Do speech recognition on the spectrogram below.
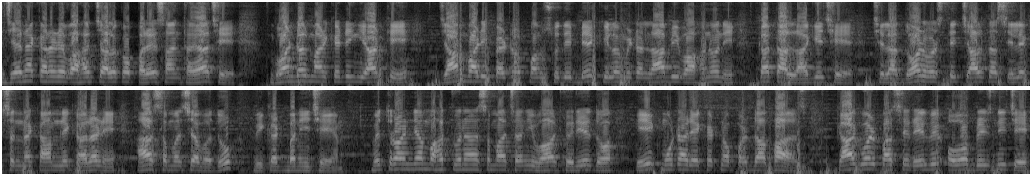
જેના કારણે વાહન ચાલકો પરેશાન થયા છે. ગોંડલ માર્કેટિંગ યાર્ડથી જામવાડી પેટ્રોલ પંપ સુધી બે કિલોમીટર લાંબી વાહનોની કતાર લાગી છે. છેલ્લા દોઢ વર્ષથી ચાલતા સિલેક્શનના કામને કારણે આ સમસ્યા વધુ વિકટ બની છે. મિત્રો, અન્ય મહત્વના સમાચારની વાત કરીએ તો એક મોટા રેકેટનો પર્દાફાશ. કાગવડ પાસે રેલવે ઓવરબ્રિજ નીચે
